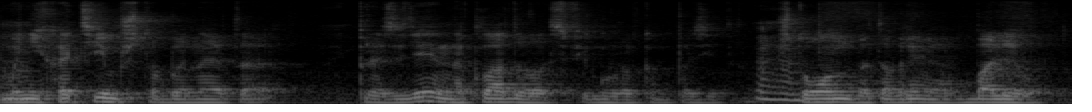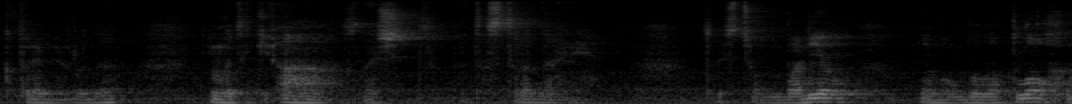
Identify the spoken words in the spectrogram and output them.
Мы не хотим, чтобы на это произведение накладывалась фигура композитора. Мгм. Что он в это время болел, к примеру, да? И мы такие, а, значит, это страдание. То есть он болел, ему было плохо,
